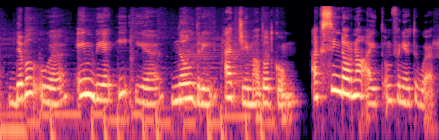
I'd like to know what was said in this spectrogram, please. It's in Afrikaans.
m b i e 03@gmail.com. Ek sien daarna uit om van jou te hoor.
